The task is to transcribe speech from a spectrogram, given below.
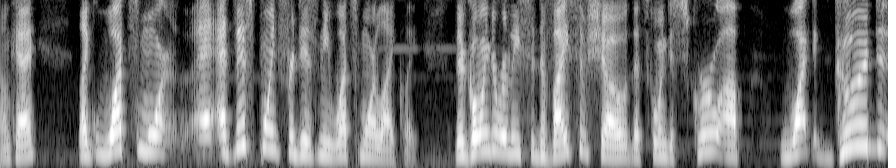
Okay. Like, what's more, at this point for Disney, what's more likely? They're going to release a divisive show that's going to screw up what good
